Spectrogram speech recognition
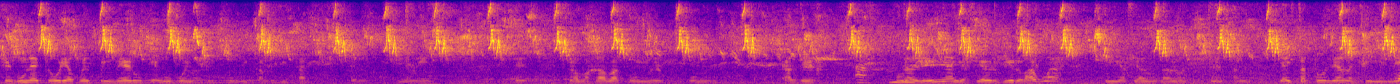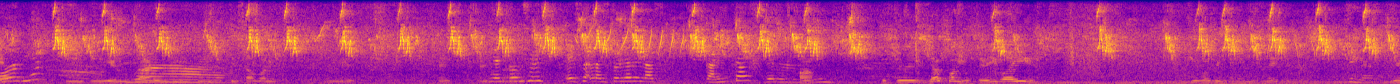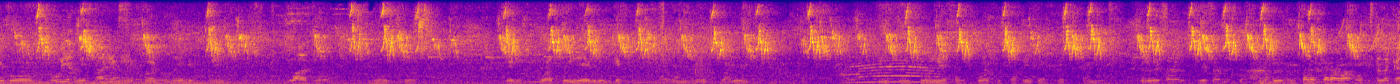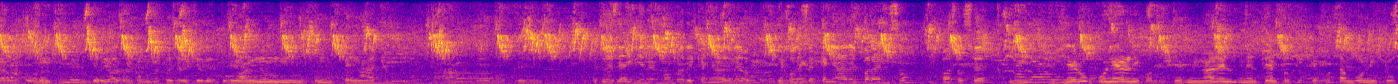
Según la historia fue el primero que hubo en la República Mexicana, el molino. Trabajaba con, con caldera, Ah, pura leña y hacía hervir el agua y hacía dudar Y ahí está todavía la chimenea ¿todavía? y, y el lugar donde, Guau. donde empezaban. eh, Y entonces, esa, la historia de las caritas del... Ah. Porque ya cuando se iba a ir, se iba a llegar. Sí. Digo, voy a dejar el recuerdo de, de cuatro bustos de los cuatro negros que comandaban a los 40. Y son Ah, esas cuatro cabezas que están ahí. Pero esa, esa, ah, pero Está la cara abajo. está la cara abajo, ¿verdad? Sí, en el- Y arriba traen como una especie de, ¿qué? de un, penacho. Ah, ok. Entonces de ahí viene el nombre de Cañada de Enero. Dejó de ser Cañada del Paraíso y pasó a ser Y quisieron ponerle cuando terminara el- en el templo que quedó tan bonito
